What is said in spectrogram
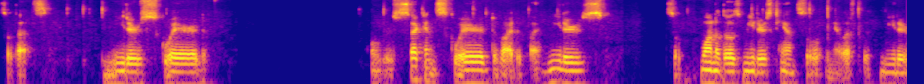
So that's meters squared over second squared divided by meters so one of those meters cancel and you're left with meter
